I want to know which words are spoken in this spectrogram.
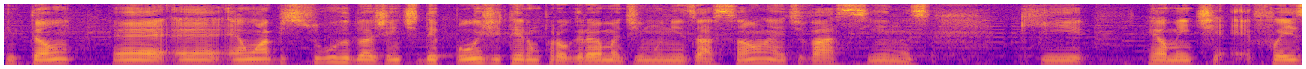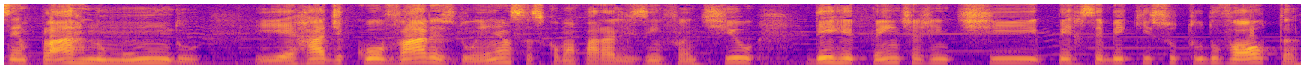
Então é, é, é um absurdo a gente depois de ter um programa de imunização, né, de vacinas que realmente foi exemplar no mundo e erradicou várias doenças, como a paralisia infantil, de repente a gente perceber que isso tudo volta.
